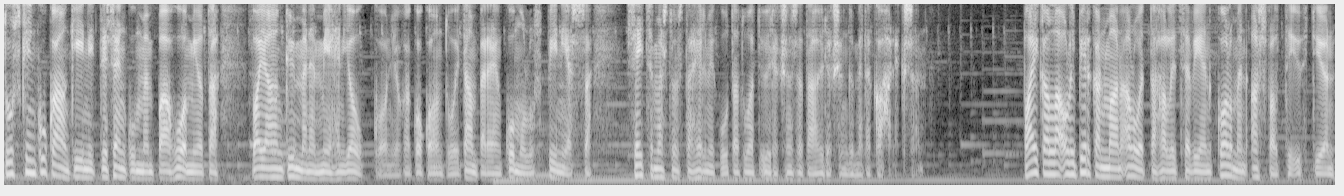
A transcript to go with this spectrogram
Tuskin kukaan kiinnitti sen kummempaa huomiota vajaan kymmenen miehen joukkoon, joka kokoontui Tampereen Kumulus Pinjassa 17. helmikuuta 1998. Paikalla oli Pirkanmaan aluetta hallitsevien kolmen asfalttiyhtiön,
